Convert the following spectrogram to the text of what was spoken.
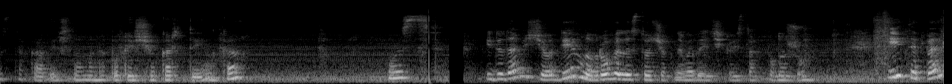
Ось така вийшла в мене поки що картинка. Ось. І додам ще один лавровий листочок невеличкий, ось так положу. І тепер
